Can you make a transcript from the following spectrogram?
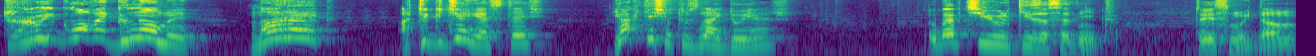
trójgłowe gnomy. Marek, a ty gdzie jesteś? Jak ty się tu znajdujesz? U babci Julki zasadniczo. To jest mój dom.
